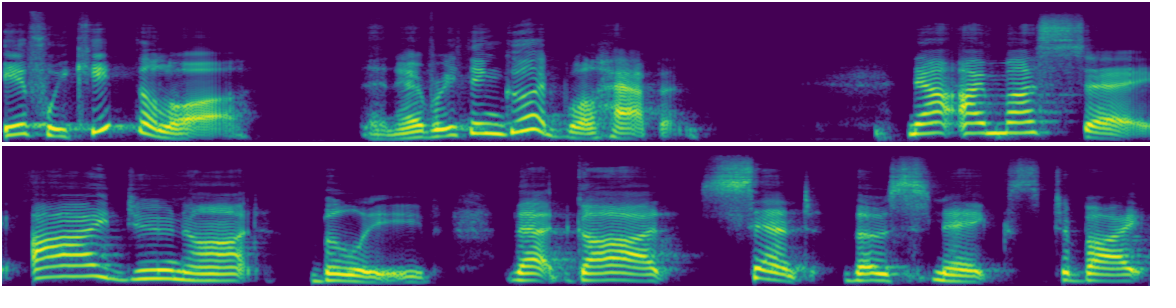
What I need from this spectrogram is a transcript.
if we keep the law, then everything good will happen. Now, I must say, I do not believe that God sent those snakes to bite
